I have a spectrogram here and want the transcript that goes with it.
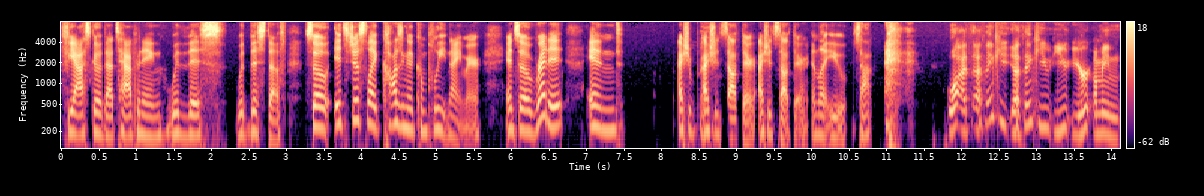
fiasco that's happening with this with this stuff so it's just like causing a complete nightmare and so reddit and i should i should stop there i should stop there and let you stop Well, I, th- I think you, I think you, you, you're. I mean,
